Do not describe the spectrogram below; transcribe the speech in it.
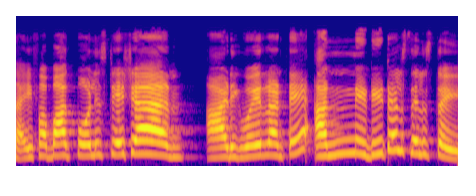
Saifabad police station. ఆడికి పోయిర్రంటే అన్ని డీటెయిల్స్ తెలుస్తాయి.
